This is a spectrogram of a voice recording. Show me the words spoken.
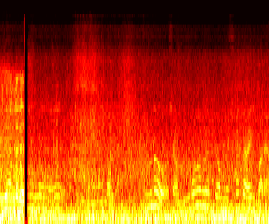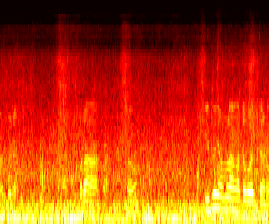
ഇത് എന്തല്ലേ ശമ്പളമല്ല കമ്മീഷനൊക്കെ ആയി പറയാൻ പറ്റൂല. ഇവിടെ? ഇത് നമ്മൾ അങ്ങനത്തെ പോലത്താണ്.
